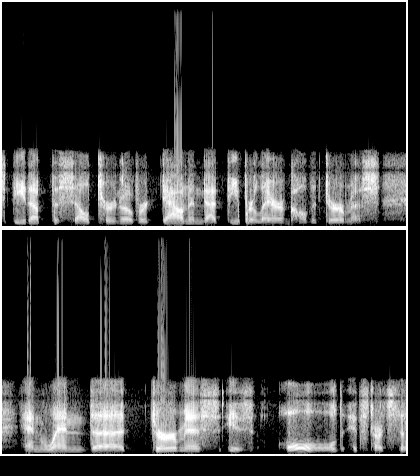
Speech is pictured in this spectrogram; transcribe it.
speed up the cell turnover down in that deeper layer called the dermis. And when the dermis is old, it starts to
